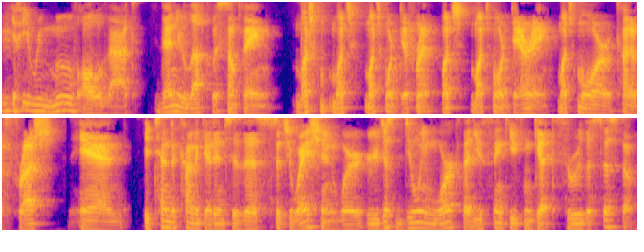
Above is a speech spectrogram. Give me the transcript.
Mm-hmm. If you remove all of that, then you're left with something much, much, much more different, much, much more daring, much more kind of fresh. And you tend to kind of get into this situation where you're just doing work that you think you can get through the system.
